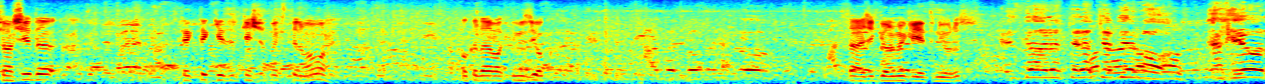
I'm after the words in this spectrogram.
Çarşıyı da tek tek gezip keşfetmek isterim ama o kadar vaktimiz yok. Sadece görmekle yetiniyoruz. الزهرة ثلاثة دينار خيار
